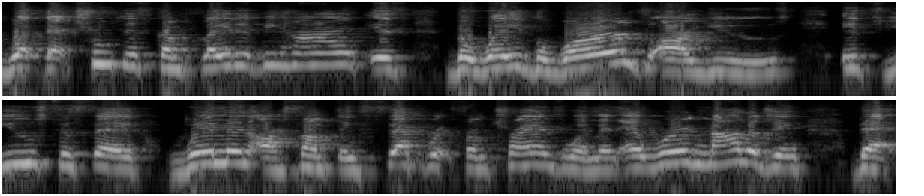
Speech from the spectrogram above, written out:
what that truth is conflated behind is the way the words are used. It's used to say women are something separate from trans women. And we're acknowledging that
